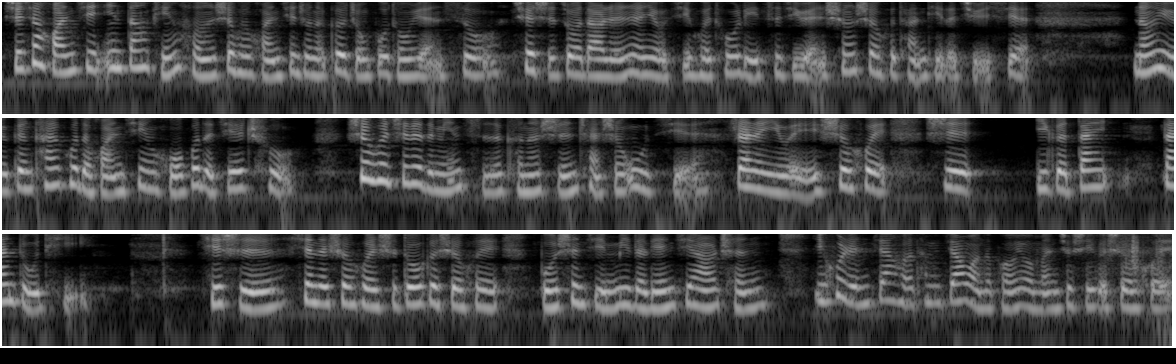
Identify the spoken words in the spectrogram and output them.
学校环境应当平衡社会环境中的各种不同元素，确实做到人人有机会脱离自己原生社会团体的局限。能与更开阔的环境活泼的接触，社会之类的名词可能使人产生误解，让人以为社会是一个单单独体。其实，现代社会是多个社会不甚紧密的连接而成。一户人家和他们交往的朋友们就是一个社会，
